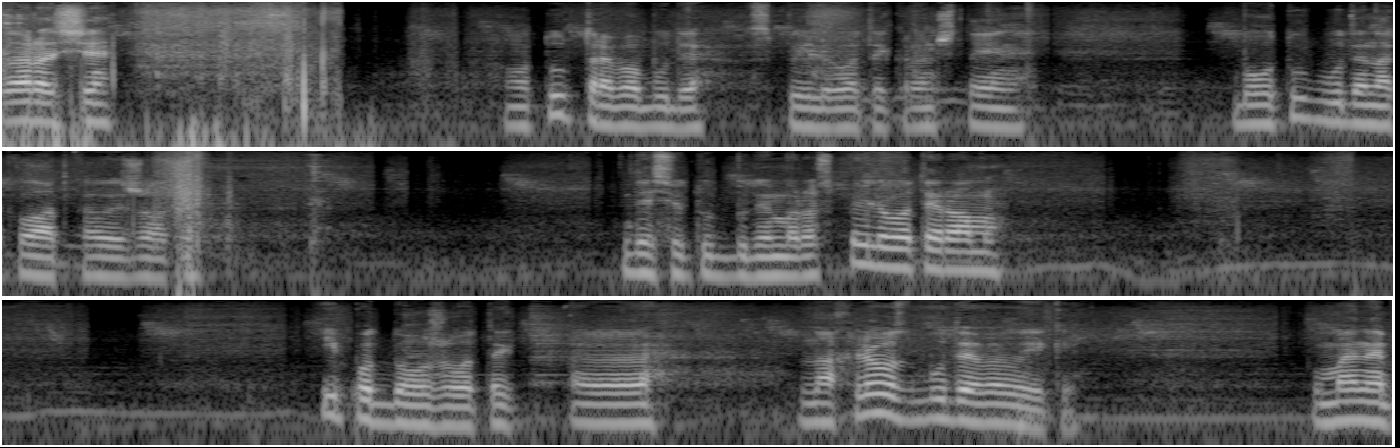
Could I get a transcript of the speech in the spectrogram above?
Зараз ще отут треба буде спилювати кронштейни. Бо отут буде накладка лежати. Десь отут будемо розпилювати раму. І подовжувати. Е, нахльост буде великий. У мене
